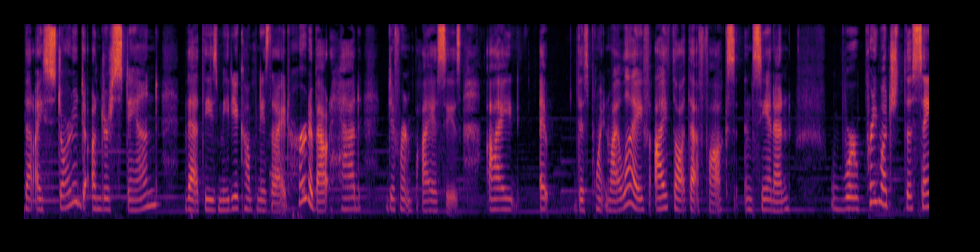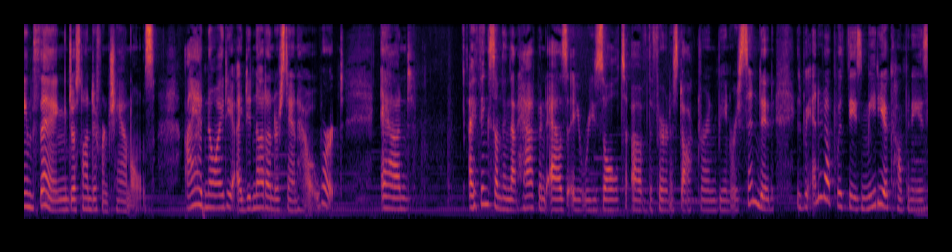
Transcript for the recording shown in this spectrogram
that I started to understand that these media companies that I had heard about had different biases. I, at this point in my life, I thought that Fox and CNN were pretty much the same thing, just on different channels. I had no idea. I did not understand how it worked. And I think something that happened as a result of the Fairness Doctrine being rescinded is we ended up with these media companies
